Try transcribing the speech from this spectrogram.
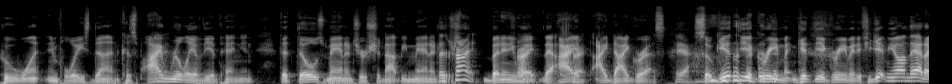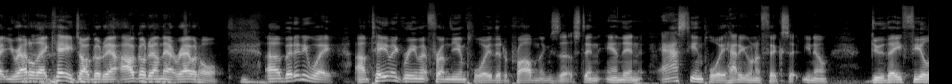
who want employees done because I'm really of the opinion that those managers should not be managers. That's right. But anyway, right. that I right. I digress. Yeah. So get the agreement. get the agreement. If you get me on that, you rattle that cage. I'll go down. I'll go down that rabbit hole. Uh, but anyway, obtain an agreement from the employee that a problem exists, and and then ask the employee how do you want to fix it. You know, do they feel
